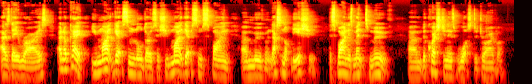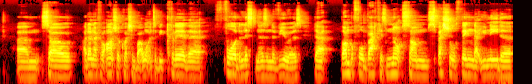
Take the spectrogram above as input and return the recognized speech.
as they rise. And okay you might get some lordosis you might get some spine uh, movement. That's not the issue. The spine is meant to move. Um, the question is what's the driver? Um, so i don't know if i'll answer your question but i wanted to be clear there for the listeners and the viewers that bum before back is not some special thing that you need a,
